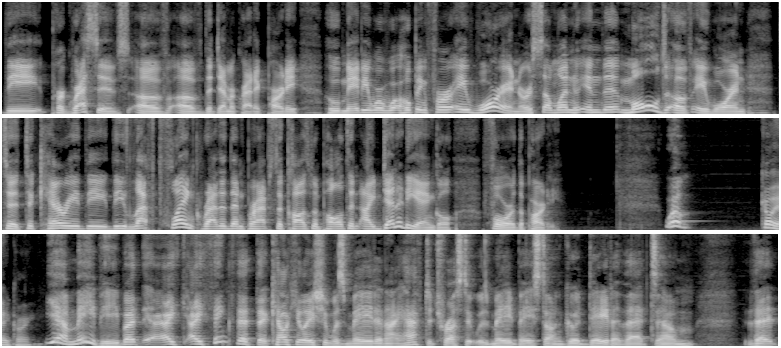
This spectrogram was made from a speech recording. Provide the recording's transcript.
the progressives of, of the Democratic Party who maybe were hoping for a Warren or someone in the mold of a Warren to, to carry the, the left flank rather than perhaps the cosmopolitan identity angle for the party. Well, Go ahead, Corey. Yeah, maybe, but I, I think that the calculation was made, and I have to trust it was made based on good data. That um, that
